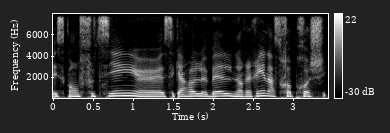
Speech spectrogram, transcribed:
et ce qu'on soutient, c'est qu'Harold Lebel n'aurait rien à se reprocher.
